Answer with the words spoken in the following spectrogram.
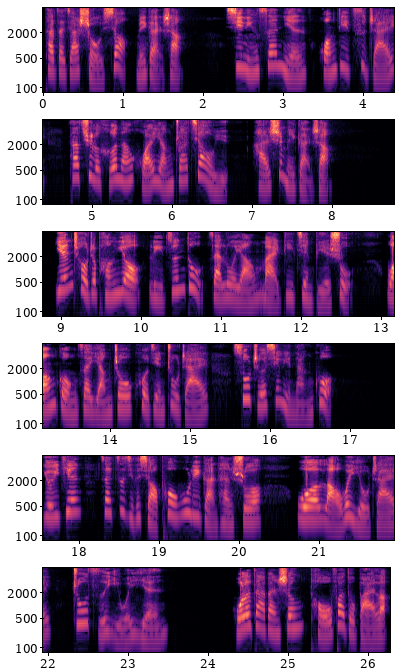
他在家守孝没赶上。熙宁三年，皇帝赐宅，他去了河南淮阳抓教育，还是没赶上。眼瞅着朋友李尊度在洛阳买地建别墅，王巩在扬州扩建住宅，苏辙心里难过。有一天，在自己的小破屋里感叹说：“我老魏有宅，诸子以为言。活了大半生，头发都白了。”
